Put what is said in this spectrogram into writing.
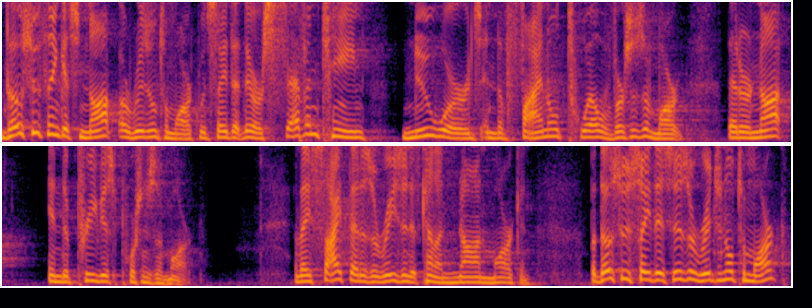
Those who think it's not original to Mark would say that there are 17 new words in the final 12 verses of Mark that are not in the previous portions of Mark. And they cite that as a reason it's kind of non Markan. But those who say this is original to Mark,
